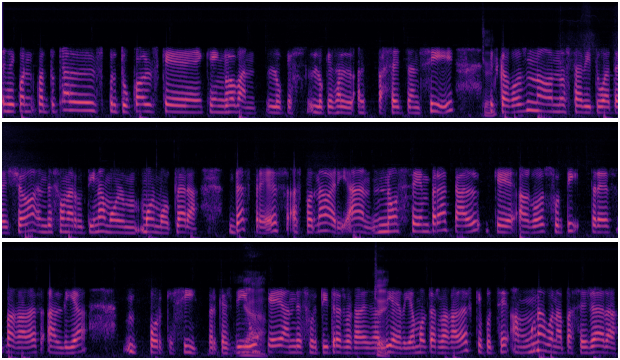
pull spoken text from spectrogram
És a dir, quan, quan tots els protocols que, que engloben el que és, lo que és el, el passeig en si, Sí. sí. fins que el gos no, no està habituat a això, hem de fer una rutina molt, molt, molt clara. Després es pot anar variant. No sempre cal que el gos surti tres vegades al dia perquè sí, perquè es diu Ja. que han de sortir tres vegades al Sí. dia. Hi ha moltes vegades que potser amb una bona passejada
